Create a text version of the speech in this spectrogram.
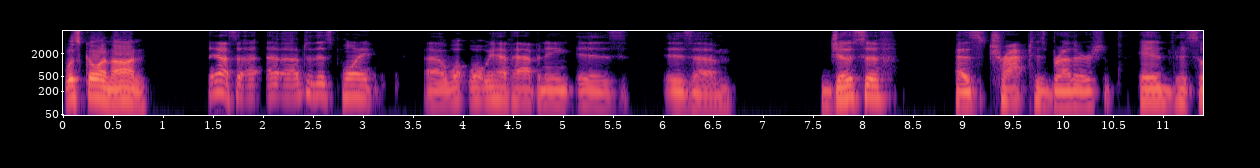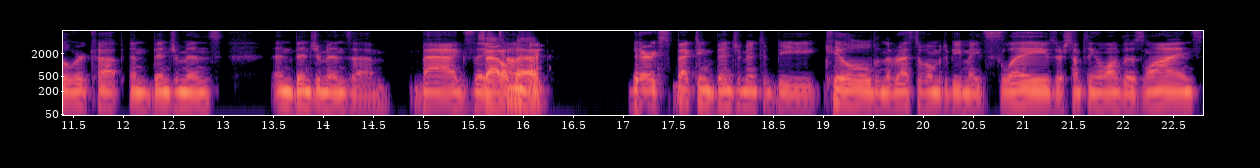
what's going on? Yeah, so uh, uh up to this point, uh, what what we have happening is is um, Joseph has trapped his brothers, hid his silver cup and Benjamin's and Benjamin's um, bags. They Saddlebag. They're expecting Benjamin to be killed and the rest of them to be made slaves or something along those lines.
